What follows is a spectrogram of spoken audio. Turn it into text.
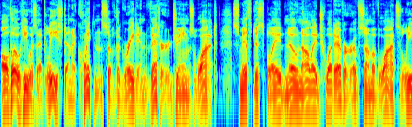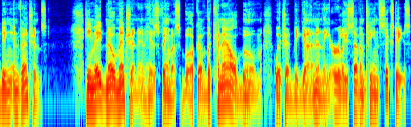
Although he was at least an acquaintance of the great inventor James Watt, Smith displayed no knowledge whatever of some of Watt's leading inventions. He made no mention in his famous book of the canal boom, which had begun in the early 1760s,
